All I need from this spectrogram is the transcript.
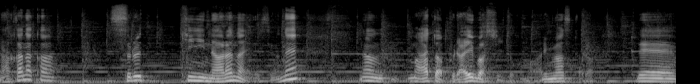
なかなかする気にならないですよね。なまあ、あとはプライバシーとかもありますから。で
